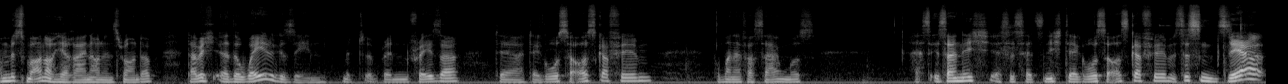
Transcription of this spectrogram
müssen wir auch noch hier reinhauen ins Roundup, da habe ich äh, The Whale gesehen mit äh, Brandon Fraser, der, der große Oscar-Film, wo man einfach sagen muss, es ist er nicht. Es ist jetzt nicht der große Oscar-Film. Es ist ein sehr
